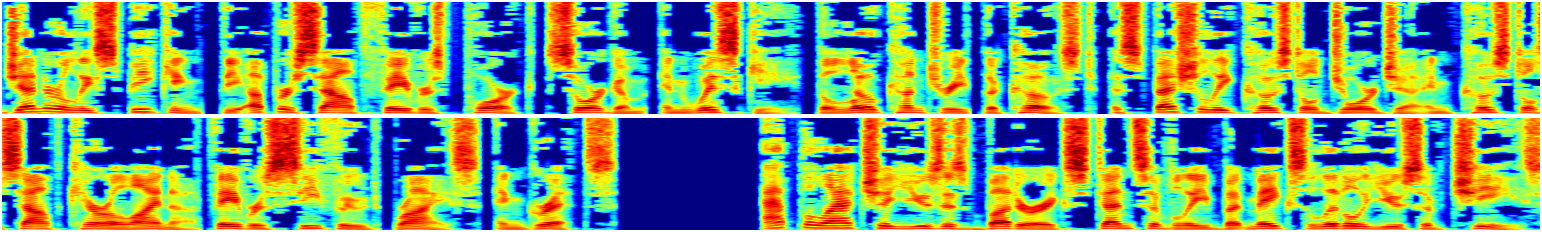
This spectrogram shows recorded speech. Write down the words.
Generally speaking, the Upper South favors pork, sorghum, and whiskey. The Low Country, the coast, especially coastal Georgia and coastal South Carolina, favors seafood, rice, and grits. Appalachia uses butter extensively but makes little use of cheese,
